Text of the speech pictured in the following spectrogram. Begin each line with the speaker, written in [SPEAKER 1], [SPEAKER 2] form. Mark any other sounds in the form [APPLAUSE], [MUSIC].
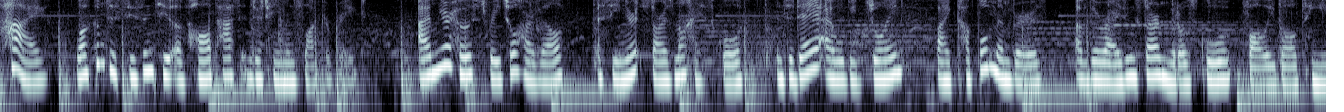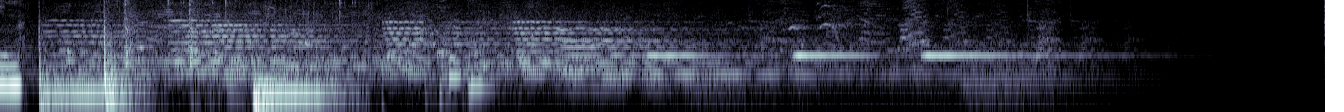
[SPEAKER 1] Hi, welcome to season two of Hall Pass Entertainment's Locker Break. I'm your host, Rachel Harville, a senior at Starr's Mill High School, and today I will be joined by a couple members of the Rising Starr Middle School volleyball team.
